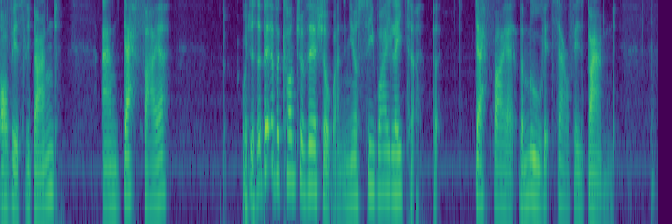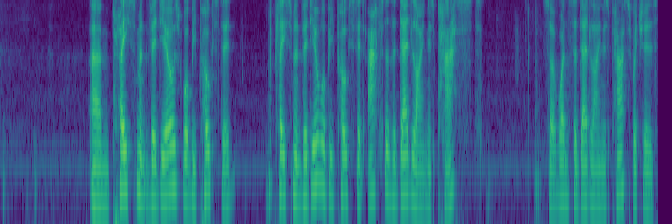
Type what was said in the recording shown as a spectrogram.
obviously banned. And Death Fire, which is a bit of a controversial one, and you'll see why later, but Deathfire, the move itself, is banned. Um, placement videos will be posted. The placement video will be posted after the deadline is passed. So once the deadline is passed, which is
